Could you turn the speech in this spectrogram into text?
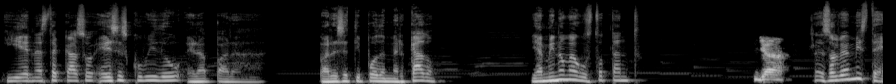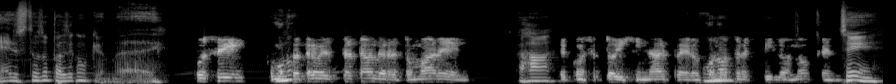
Y en este caso, ese Scooby-Doo era para, para ese tipo de mercado. Y a mí no me gustó tanto. Ya, Resolvían misterios todo eso parecía como que. ay. pues sí, como Uno- que otra vez trataban de retomar el, Ajá. el concepto original, pero con Uno- otro estilo, ¿no? Que, Sí.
